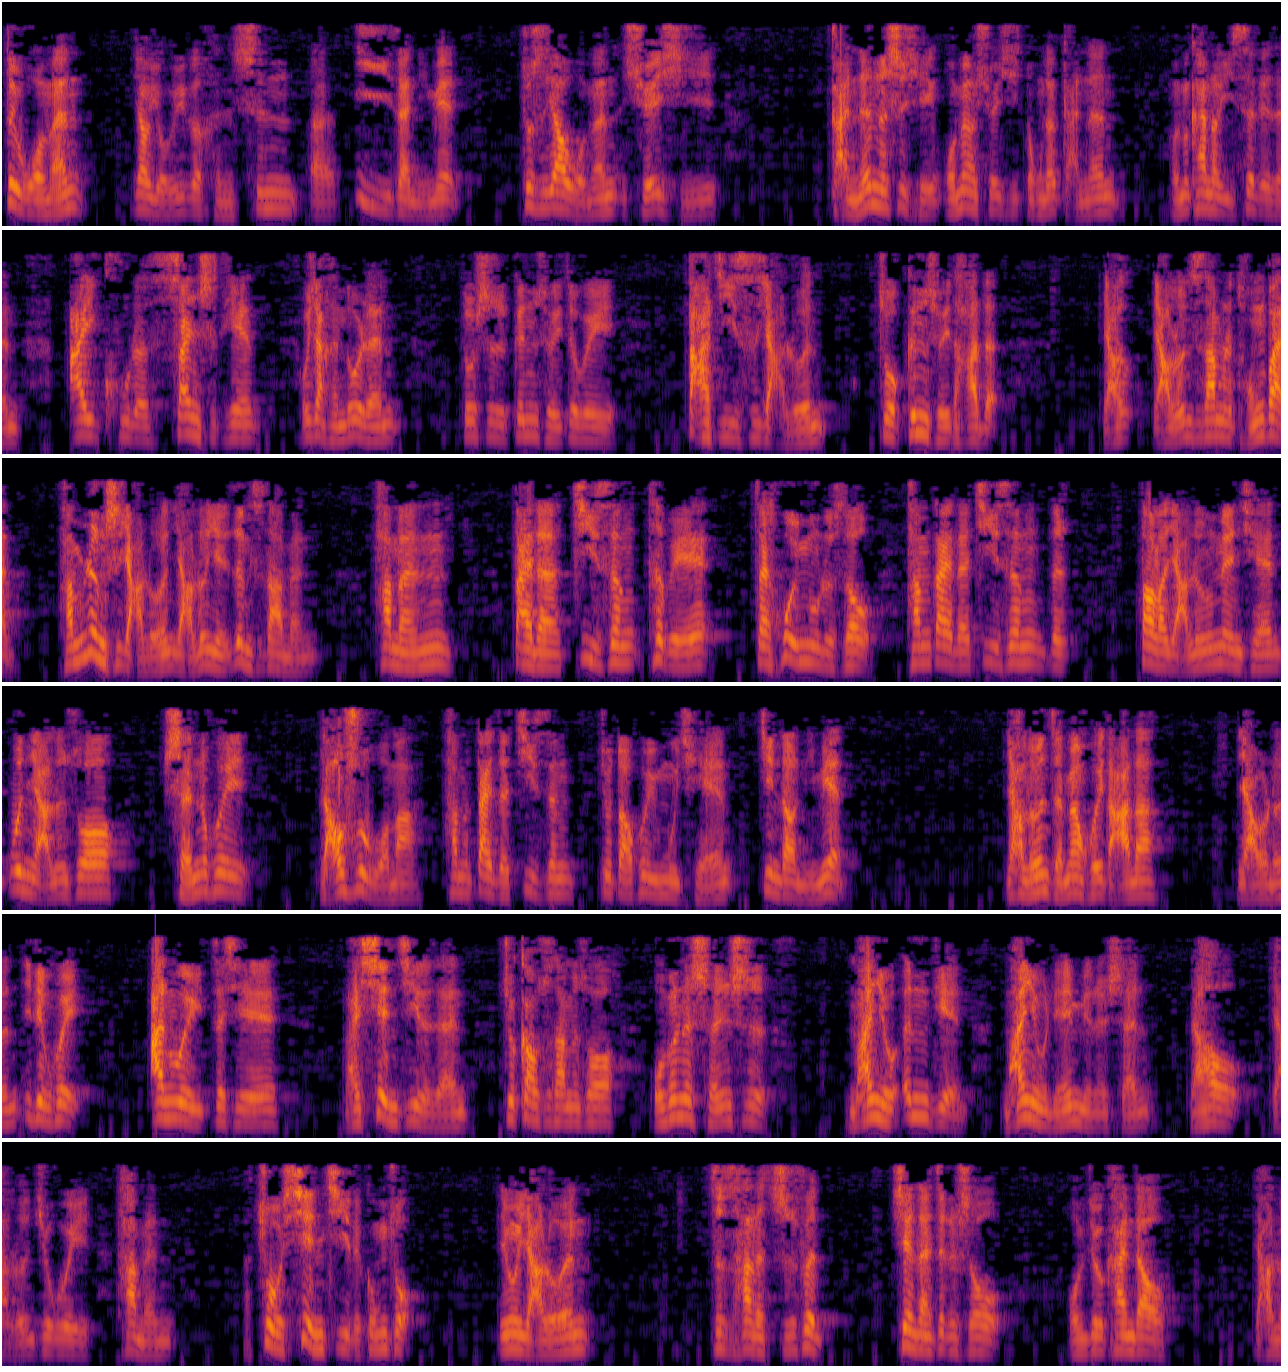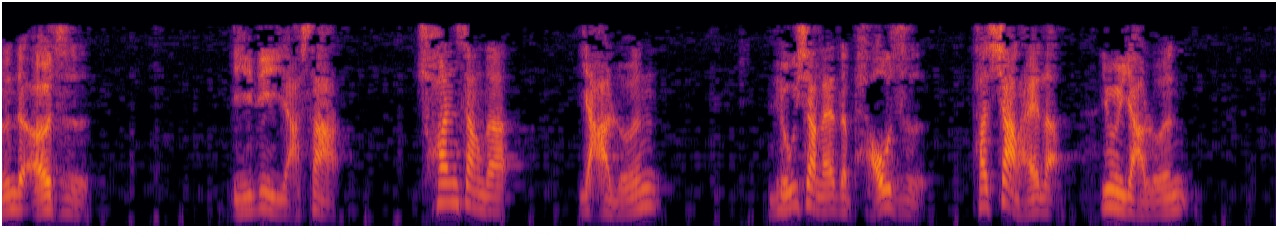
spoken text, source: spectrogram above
对我们要有一个很深呃意义在里面，就是要我们学习感恩的事情。我们要学习懂得感恩。我们看到以色列人哀哭了三十天，我想很多人都是跟随这位大祭司亚伦做跟随他的。亚亚伦是他们的同伴。他们认识亚伦，亚伦也认识他们。他们带着寄生，特别在会幕的时候，他们带着寄生的到了亚伦面前，问亚伦说：“神会饶恕我吗？”他们带着寄生就到会幕前，进到里面。亚伦怎么样回答呢？亚伦一定会安慰这些来献祭的人，就告诉他们说：“我们的神是蛮有恩典、蛮有怜悯的神。”然后亚伦就为他们。做献祭的工作，因为亚伦这是他的职分。现在这个时候，我们就看到亚伦的儿子以利亚撒穿上了亚伦留下来的袍子，他下来了，因为亚伦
